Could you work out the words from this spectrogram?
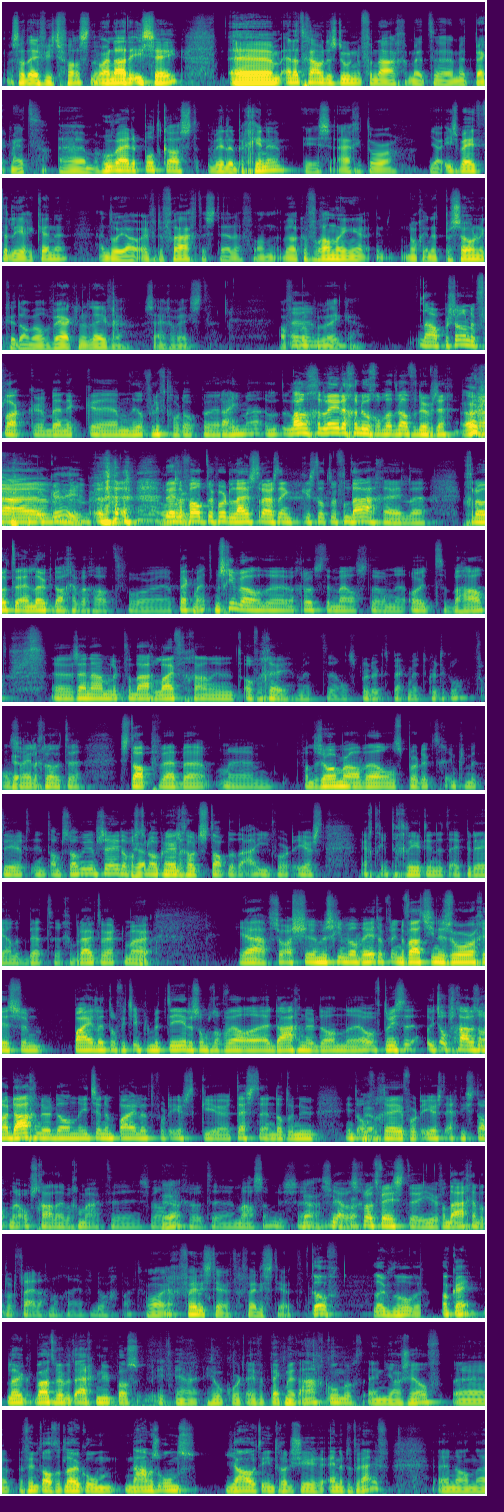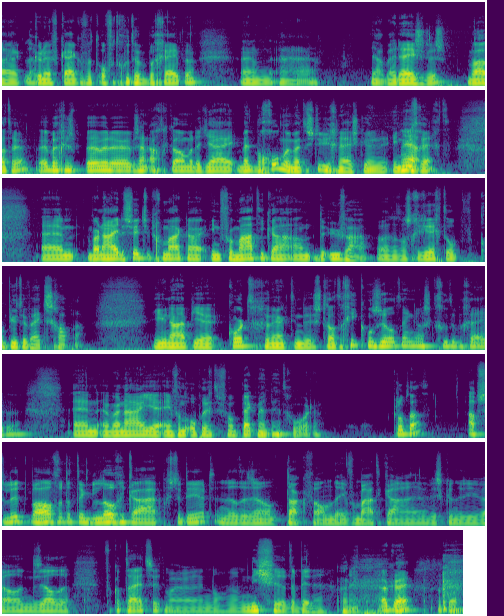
zat even iets vast. Maar na de IC. Ehm, en dat gaan we dus doen vandaag met, uh, met PacMed. Um, hoe wij de podcast willen beginnen is eigenlijk door jou iets beter te leren kennen. En door jou even de vraag te stellen van welke veranderingen nog in het persoonlijke dan wel werkende leven zijn geweest afgelopen um, weken. Nou, op persoonlijk vlak eh, ben ik uh, heel verliefd geworden op uh, Rahima. Lang geleden genoeg om dat wel te durven zeggen. Oké. Okay. Okay. relevant voor de luisteraars denk ik is dat we vandaag een hele grote en leuke dag hebben gehad voor PacMed. Misschien wel de grootste milestone ooit behaald. we zijn namelijk vandaag live gegaan in het OVG met ons product PacMed Critical. Voor ons ja. een hele grote stap. We hebben ehm, van de zomer al wel ons product geïmplementeerd in het Amsterdam UMC. Dat was toen ook een hele grote stap dat de AI voor het eerst echt geïntegreerd in het EPD aan het bed uh, gebruikt werd. Maar ja. ja. zoals je misschien wel weet, ook voor innovatie in de zorg is een pilot of iets implementeren soms nog wel uh, uitdagender dan, uh, of tenminste iets opschalen is nog uitdagender dan iets in een pilot voor de eerste keer testen. En dat we nu in het OVG ja. voor het eerst echt die stap naar opschalen hebben gemaakt, is wel een grote milestone. Dus ja, ja, het was een groot feest hier vandaag en dat wordt vrijdag nog even doorgepakt. Mooi, gefeliciteerd, gefeliciteerd. Tof. Leuk om te horen. Oké, leuk. Wouter, we hebben het eigenlijk nu pas ja, heel kort even PacMed aangekondigd. En jouzelf. Uh, we vinden het altijd leuk om namens ons jou te introduceren en het bedrijf. En dan uh, kunnen we even kijken of, het, of we het goed hebben begrepen. En uh, ja, bij deze dus. Wouter, we, hebben we, hebben er, we zijn achtergekomen dat jij bent begonnen met de studiegeneeskunde in Utrecht. Ja. Um, waarna je de switch hebt gemaakt naar informatica aan de UvA. Dat was gericht op computerwetenschappen. Hierna heb je kort gewerkt in de strategieconsulting, als ik het goed heb begrepen. En uh, waarna je een van de oprichters van PacMed bent geworden. Klopt dat? Absoluut, behalve dat ik logica heb gestudeerd. En dat is wel een tak van de informatica en wiskunde die wel in dezelfde faculteit zit, maar nog een niche daarbinnen. Oké, oké.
